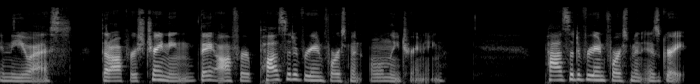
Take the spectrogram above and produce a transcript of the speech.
in the US that offers training, they offer positive reinforcement only training. Positive reinforcement is great,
